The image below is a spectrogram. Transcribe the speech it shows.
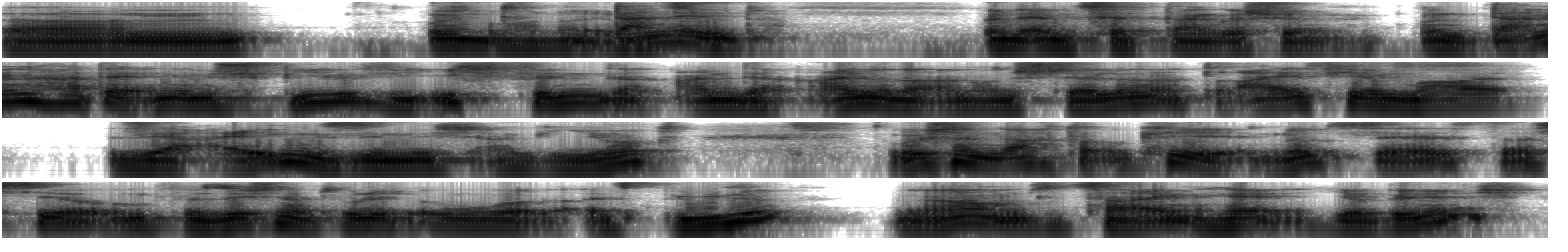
Ähm, und dann in, und MZ, Dankeschön. Und dann hat er in dem Spiel, wie ich finde, an der einen oder anderen Stelle drei, vier Mal sehr eigensinnig agiert, wo ich dann dachte, okay, nutzt er jetzt das hier, um für sich natürlich irgendwo als Bühne, ja, um zu zeigen, hey, hier bin ich,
